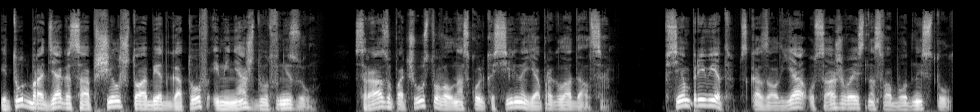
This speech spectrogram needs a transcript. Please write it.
и тут бродяга сообщил, что обед готов и меня ждут внизу. Сразу почувствовал, насколько сильно я проголодался. «Всем привет», — сказал я, усаживаясь на свободный стул.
